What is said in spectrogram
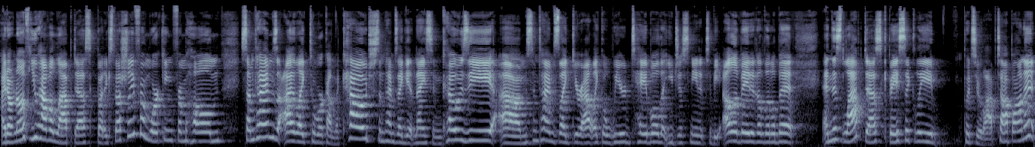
I don't know if you have a lap desk, but especially from working from home, sometimes I like to work on the couch. Sometimes I get nice and cozy. Um, sometimes like you're at like a weird table that you just need it to be elevated a little bit. And this lap desk basically basically puts your laptop on it.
